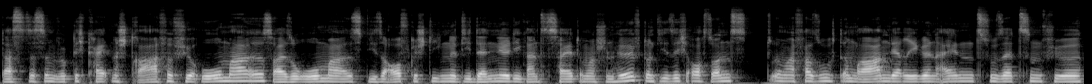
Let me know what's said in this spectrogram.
dass das in Wirklichkeit eine Strafe für Oma ist. Also Oma ist diese aufgestiegene, die Daniel die ganze Zeit immer schon hilft und die sich auch sonst immer versucht, im Rahmen der Regeln einzusetzen für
